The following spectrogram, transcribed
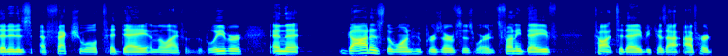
that it is effectual today in the life of the believer, and that God is the one who preserves His Word. It's funny, Dave taught today because I, have heard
